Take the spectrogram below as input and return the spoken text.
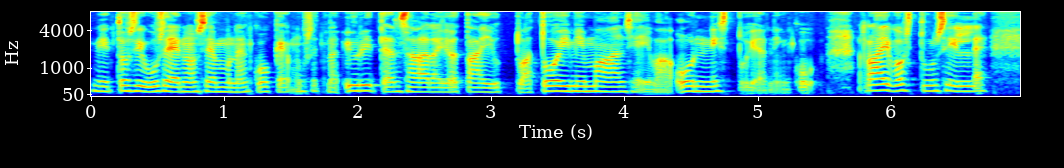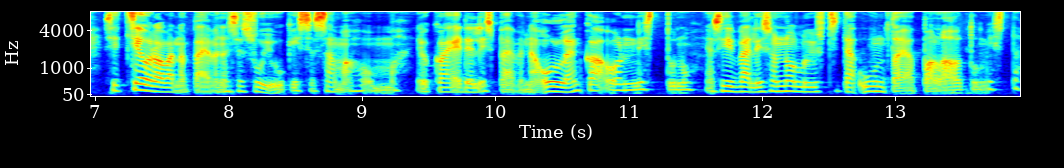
niin tosi usein on semmoinen kokemus, että mä yritän saada jotain juttua toimimaan, se ei vaan onnistu ja niin kuin raivostun sille – sitten seuraavana päivänä se sujuukin se sama homma, joka ei edellispäivänä ollenkaan onnistunut. Ja siinä välissä on ollut just sitä unta ja palautumista.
